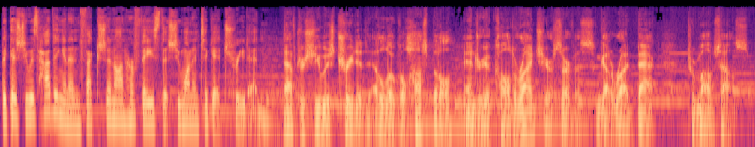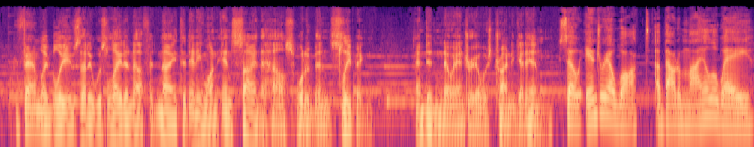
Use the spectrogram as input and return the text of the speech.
because she was having an infection on her face that she wanted to get treated. After she was treated at a local hospital, Andrea called a rideshare service and got a ride back to her mom's house. Her family believes that it was late enough at night that anyone inside the house would have been sleeping. And didn't know Andrea was trying to get in. So Andrea walked about a mile away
